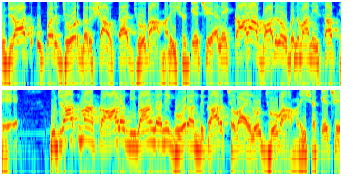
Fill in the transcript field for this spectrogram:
ગુજરાત ઉપર જોર દર્શાવતા જોવા મળી શકે છે અને કાળા વાદળો બનવાની સાથે ગુજરાતમાં કાળ ડિબાંગ અને ઘોર અંધકાર છવાયેલો જોવા મળી શકે છે.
